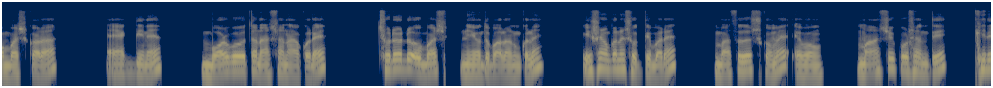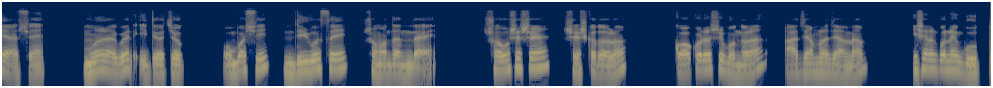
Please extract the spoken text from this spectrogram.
অভ্যাস করা, একদিনে বড় পরিবর্তন আশা না করে ছোট ছোট অভ্যাস নিয়মিত পালন করে ঈশানকোণের শক্তি বাড়ে, বাস্তুদোষ কমে এবং মানসিক প্রশান্তি ফিরে আসে। মনে রাখবেন, ইতিবাচক অভ্যাসই দীর্ঘস্থায়ী সমাধান দেয়। সর্বশেষে শেষ কথা হলো, কর্কট রাশির বন্ধুরা, আজ আমরা জানলাম ঈশান ঈশানকোণের গুরুত্ব,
